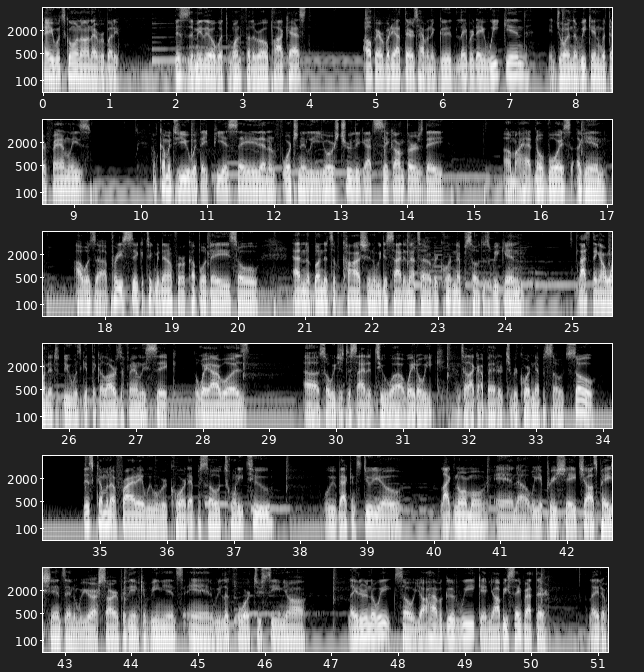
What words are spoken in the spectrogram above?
Hey, what's going on, everybody? This is Emilio with One for the Road podcast. I hope everybody out there is having a good Labor Day weekend, enjoying the weekend with their families. I'm coming to you with a PSA that unfortunately yours truly got sick on Thursday. Um, I had no voice again. I was uh, pretty sick. It took me down for a couple of days. So, at an abundance of caution, we decided not to record an episode this weekend. Last thing I wanted to do was get the Galarza family sick the way I was. Uh, so we just decided to uh, wait a week until I got better to record an episode. So this coming up Friday, we will record episode 22. We'll be back in studio like normal, and uh, we appreciate y'all's patience, and we are sorry for the inconvenience, and we look forward to seeing y'all later in the week. So y'all have a good week, and y'all be safe out there. Later.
